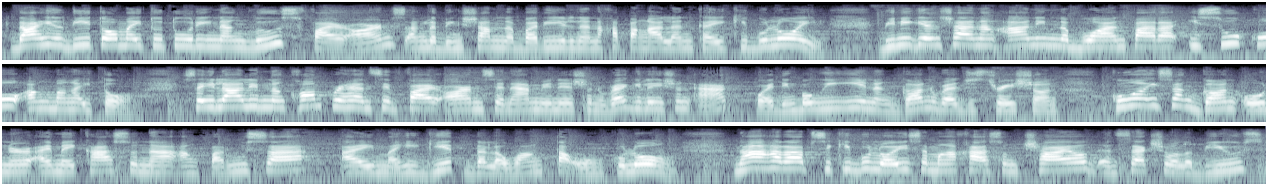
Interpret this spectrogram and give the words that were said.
Dahil dito may tuturing ng loose firearms ang labing siyam na baril na nakapangalan kay Kibuloy. Binigyan siya ng anim na buwan para isuko ang mga ito. Sa ilalim ng Comprehensive Firearms and Ammunition Regulation Act, pwedeng bawiin ang gun registration kung ang isang gun owner ay may kaso na ang parusa ay mahigit dalawang taong kulong. Nahaharap si Kibuloy sa mga kasong child and sexual abuse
